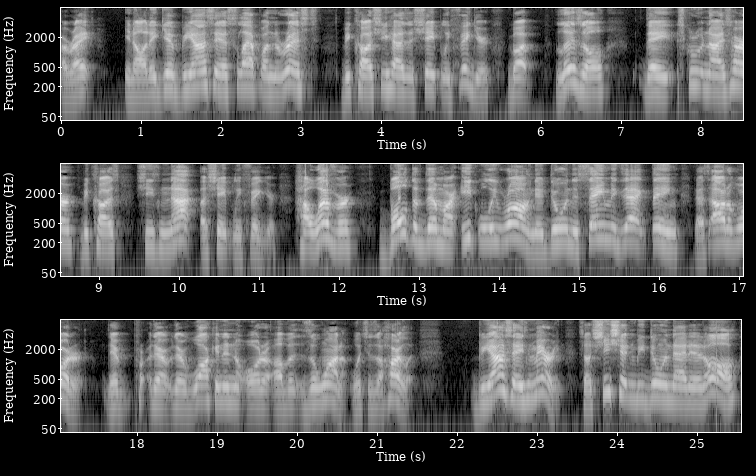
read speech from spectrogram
All right? You know, they give Beyonce a slap on the wrist because she has a shapely figure, but Lizzo, they scrutinize her because she's not a shapely figure. However, both of them are equally wrong. They're doing the same exact thing that's out of order. They're they're they're walking in the order of a Zawana, which is a harlot. Beyonce's married, so she shouldn't be doing that at all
